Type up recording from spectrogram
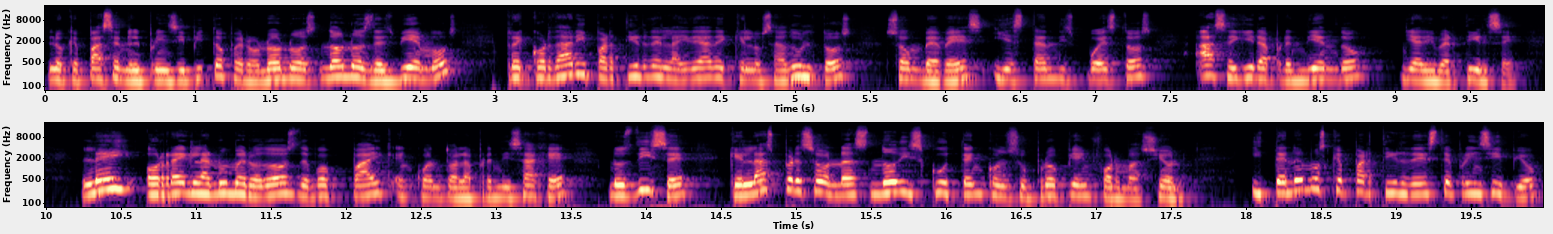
lo que pasa en el principito, pero no nos, no nos desviemos. Recordar y partir de la idea de que los adultos son bebés y están dispuestos a seguir aprendiendo y a divertirse. Ley o regla número 2 de Bob Pike en cuanto al aprendizaje nos dice que las personas no discuten con su propia información y tenemos que partir de este principio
